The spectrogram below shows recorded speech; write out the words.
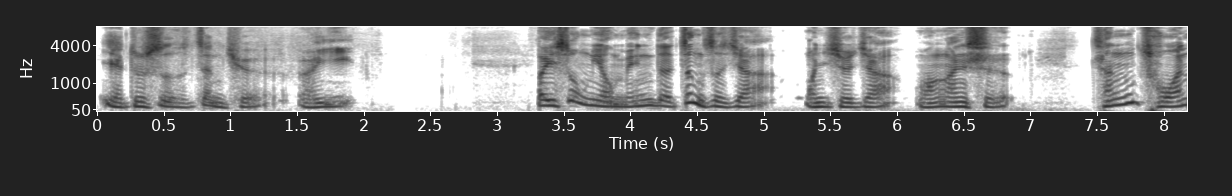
也都是正确而已。北宋有名的政治家、文学家王安石，乘船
